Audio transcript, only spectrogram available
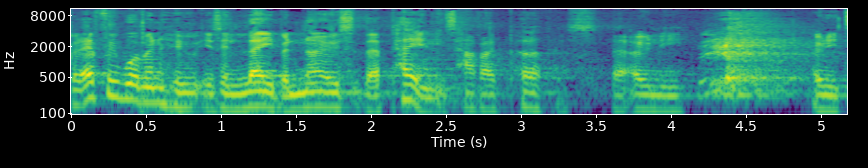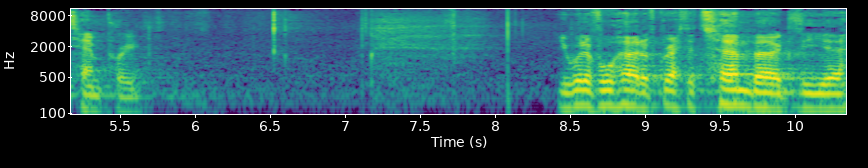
But every woman who is in labour knows that their pains have a purpose. They're only, only temporary. You will have all heard of Greta Thunberg, the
